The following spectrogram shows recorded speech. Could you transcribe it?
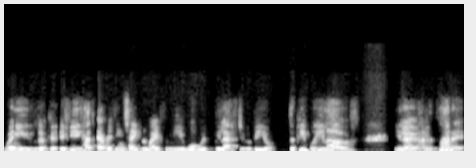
when you look at if you had everything taken away from you what would be left? It would be your the people you love you yeah. know and the planet.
